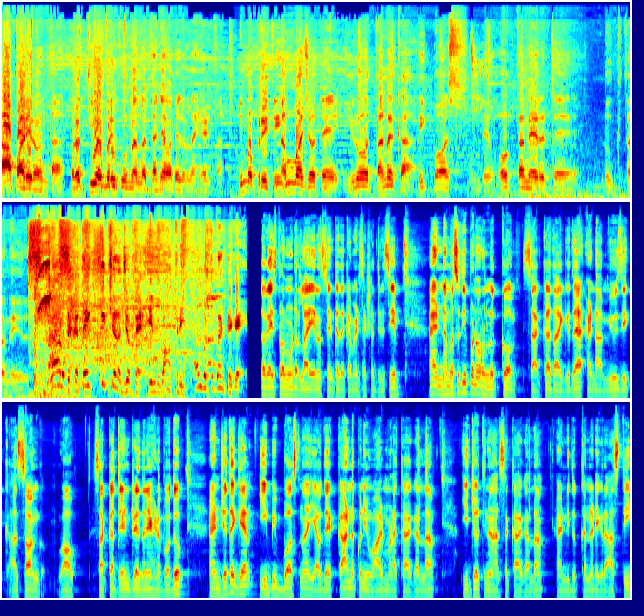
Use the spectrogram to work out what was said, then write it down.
ಕಾಪಾಡಿರುವಂತ ಪ್ರತಿಯೊಬ್ಬರಿಗೂ ನನ್ನ ಧನ್ಯವಾದಗಳನ್ನ ಹೇಳ್ತಾ. ನಿಮ್ಮ ಪ್ರೀತಿ, ನಮ್ಮ ಜೊತೆ ಇರೋ ತನಕ ಬಿಗ್ ಬಾಸ್ ಮುಂದೆ ಹೋಗ್ತಾನೆ ಇರುತ್ತೆ. ನುಗ್ತಾನೆ ಇರುತ್ತೆ ವಾರದ ಕತೆ ಕಿಚ್ಚನ ಜೊತೆ ಇಂದು ರಾತ್ರಿ ಒಂಬತ್ತು ಗಂಟೆಗೆ. ಸೊ ಗೈಸ್ ಪ್ರಮೋಟ್ ನೋಡಲ್ಲ ಏನೋ ಅನ್ಕದೆ ಕಮೆಂಟ್ ಸೆಕ್ಷನ್ ತಿಳಿಸಿ. ಆ್ಯಂಡ್ ನಮ್ಮ ಸುದೀಪ್ ಅವರ ಲುಕ್ಕು ಸಖತ್ತಾಗಿದೆ ಆ್ಯಂಡ್ ಆ ಮ್ಯೂಸಿಕ್ ಆ ಸಾಂಗ್ ವಾವ್ ಸಖತ್ ಎಂಟ್ರಿ ಅಂತಲೇ ಹೇಳ್ಬೋದು. ಆ್ಯಂಡ್ ಜೊತೆಗೆ ಈ ಬಿಗ್ ಬಾಸ್ನ ಯಾವುದೇ ಕಾರಣಕ್ಕೂ ನೀವು ಹಾಳು ಮಾಡೋಕ್ಕಾಗಲ್ಲ ಈ ಜ್ಯೋತಿನ ಆರಿಸೋಕ್ಕಾಗಲ್ಲ ಆ್ಯಂಡ್ ಇದು ಕನ್ನಡಿಗರ ಆಸ್ತಿ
